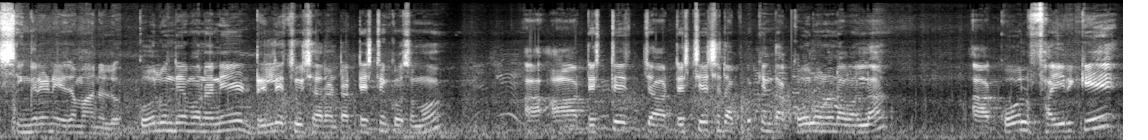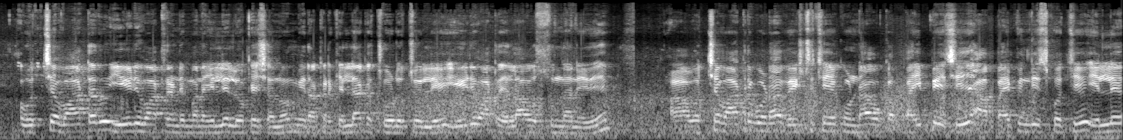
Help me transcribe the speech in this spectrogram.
సింగరేణి యజమానులు. కోల్ ఉందేమోనని డ్రిల్ చూశారంట టెస్టింగ్ కోసము. ఆ- టెస్ట్ ఆ టెస్ట్ చేసేటప్పుడు కింద కోల్ ఉండడం వల్ల ఆ కోల్ ఫైర్కి వచ్చే వాటర్ ఏడి వాటర్ అండి మన వెళ్ళే లొకేషన్. మీరు అక్కడికి వెళ్ళాక చూడొచ్చు. ఏడి వాటర్ ఎలా వస్తుంది అనేది ఆ వచ్చే వాటర్ కూడా వేస్ట్ చేయకుండా ఒక పైప్ వేసి ఆ పైప్ని తీసుకొచ్చి వెళ్ళే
